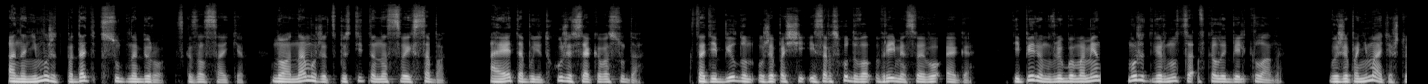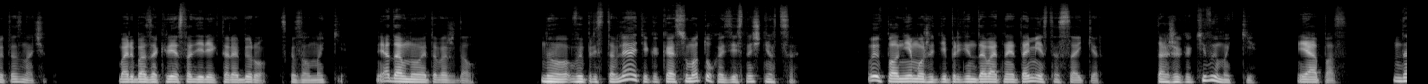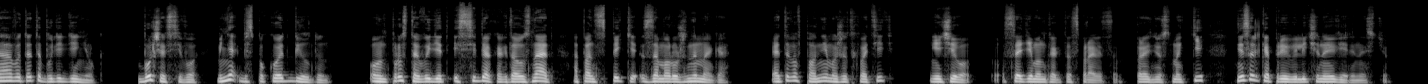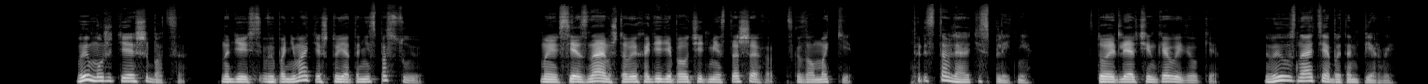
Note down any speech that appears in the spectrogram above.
«Она не может подать в суд на бюро», — сказал Сайкер, «но она может спустить на нас своих собак. А это будет хуже всякого суда. Кстати, Билдун уже почти израсходовал время своего эго. Теперь он в любой момент может вернуться в колыбель клана. Вы же понимаете, что это значит?» «Борьба за кресло директора бюро», — сказал Макки. «Я давно этого ждал». Но вы представляете, какая суматоха здесь начнется? Вы вполне можете претендовать на это место, Сайкер. Так же, как и вы, Макки. Я опас. Да, вот это будет денек. Больше всего меня беспокоит Билдун. Он просто выйдет из себя, когда узнает о панспеке с замороженным эго. Этого вполне может хватить. Ничего, с этим он как-то справится, произнес Макки с несколько преувеличенной уверенностью. Вы можете ошибаться. Надеюсь, вы понимаете, что я-то не спасую. «Мы все знаем, что вы хотите получить место шефа», — сказал Макки. «Представляю эти сплетни. Стоит ли овчинка выделки? Вы узнаете об этом первый».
